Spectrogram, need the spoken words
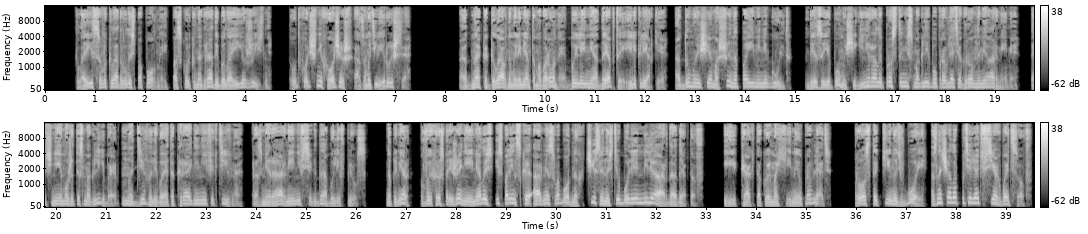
Клариса выкладывалась по полной, поскольку наградой была ее жизнь. Тут хочешь не хочешь, а замотивируешься. Однако главным элементом обороны были не адепты или клерки, а думающая машина по имени Гульд. Без ее помощи генералы просто не смогли бы управлять огромными армиями. Точнее, может, и смогли бы, но делали бы это крайне неэффективно. Размеры армии не всегда были в плюс. Например, в их распоряжении имелась Исполинская армия свободных численностью более миллиарда адептов. И как такой махиной управлять? Просто кинуть в бой означало потерять всех бойцов.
